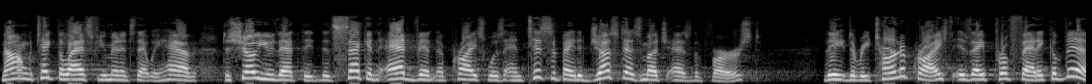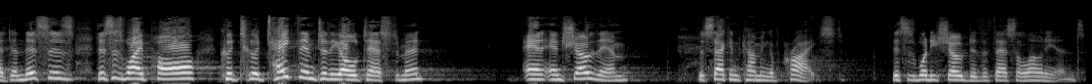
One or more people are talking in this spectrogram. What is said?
Now I'm going to take the last few minutes that we have to show you that the, the second advent of Christ was anticipated just as much as the first. The, the return of Christ is a prophetic event. And this is, this is why Paul could, could take them to the Old Testament and, and show them the second coming of Christ. This is what he showed to the Thessalonians.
